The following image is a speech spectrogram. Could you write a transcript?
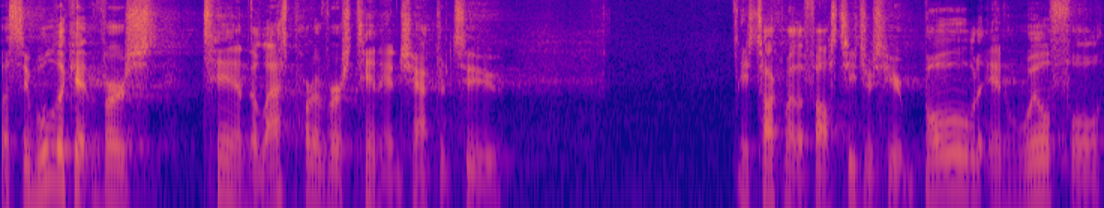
let's see, we'll look at verse 10, the last part of verse 10 in chapter 2. He's talking about the false teachers here. Bold and willful,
